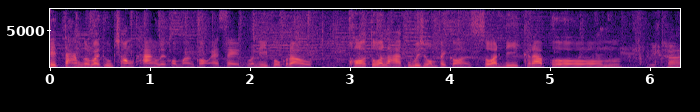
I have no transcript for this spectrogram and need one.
ติดตามกันไว้ทุกช่องทางเลยของบางกอกแอสเซทวันนี้พวกเราขอตัวลาคุณผู้ชมไปก่อน สวัสดีครับผม สวัสดีครั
